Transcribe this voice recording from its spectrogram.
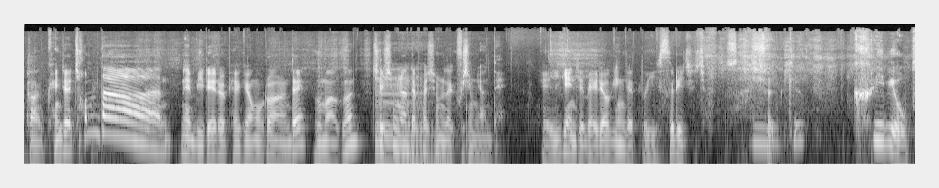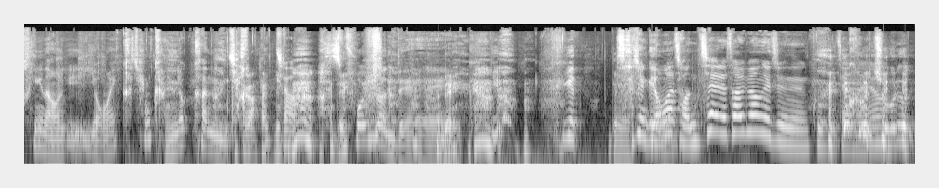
그러니까 굉장히 첨단의 미래를 배경으로 하는데 음악은 70년대, 음. 80년대, 90년대. 예, 이게 이제 매력인 게 또 이 시리즈죠. 사실 그 크립이 오프닝이 나오는 게 이 영화의 가장 강력한 잠깐만요. 스포일러인데 그게, 그게 네. 사실 영화 그냥 전체를 설명해주는 곡이잖아요. 그렇죠. 그리고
